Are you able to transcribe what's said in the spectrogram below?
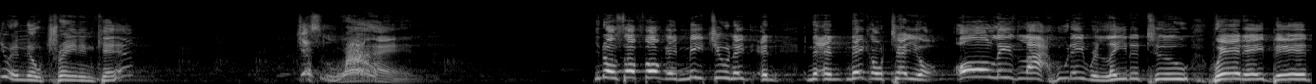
You in no training camp. Just lying. You know, some folk they meet you and they and, and they gonna tell you all these lies, who they related to, where they been.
